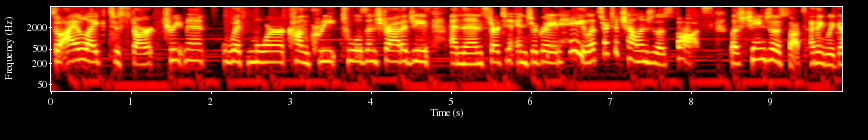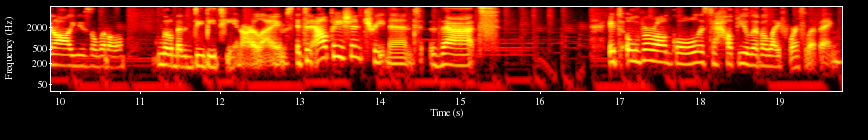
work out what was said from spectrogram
So I like to start treatment with more concrete tools and strategies and then start to integrate, hey, let's start to challenge those thoughts. Let's change those thoughts. I think we can all use a little little bit of DBT in our lives. It's an outpatient treatment that its overall goal is to help you live a life worth living.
